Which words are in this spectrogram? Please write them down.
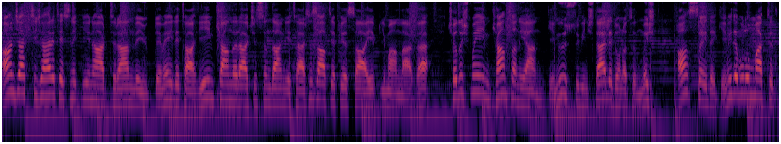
Ancak ticaret esnekliğini artıran ve yükleme ile tahliye imkanları açısından yetersiz altyapıya sahip limanlarda çalışmaya imkan tanıyan gemi üstü vinçlerle donatılmış az sayıda gemi de bulunmaktadır.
